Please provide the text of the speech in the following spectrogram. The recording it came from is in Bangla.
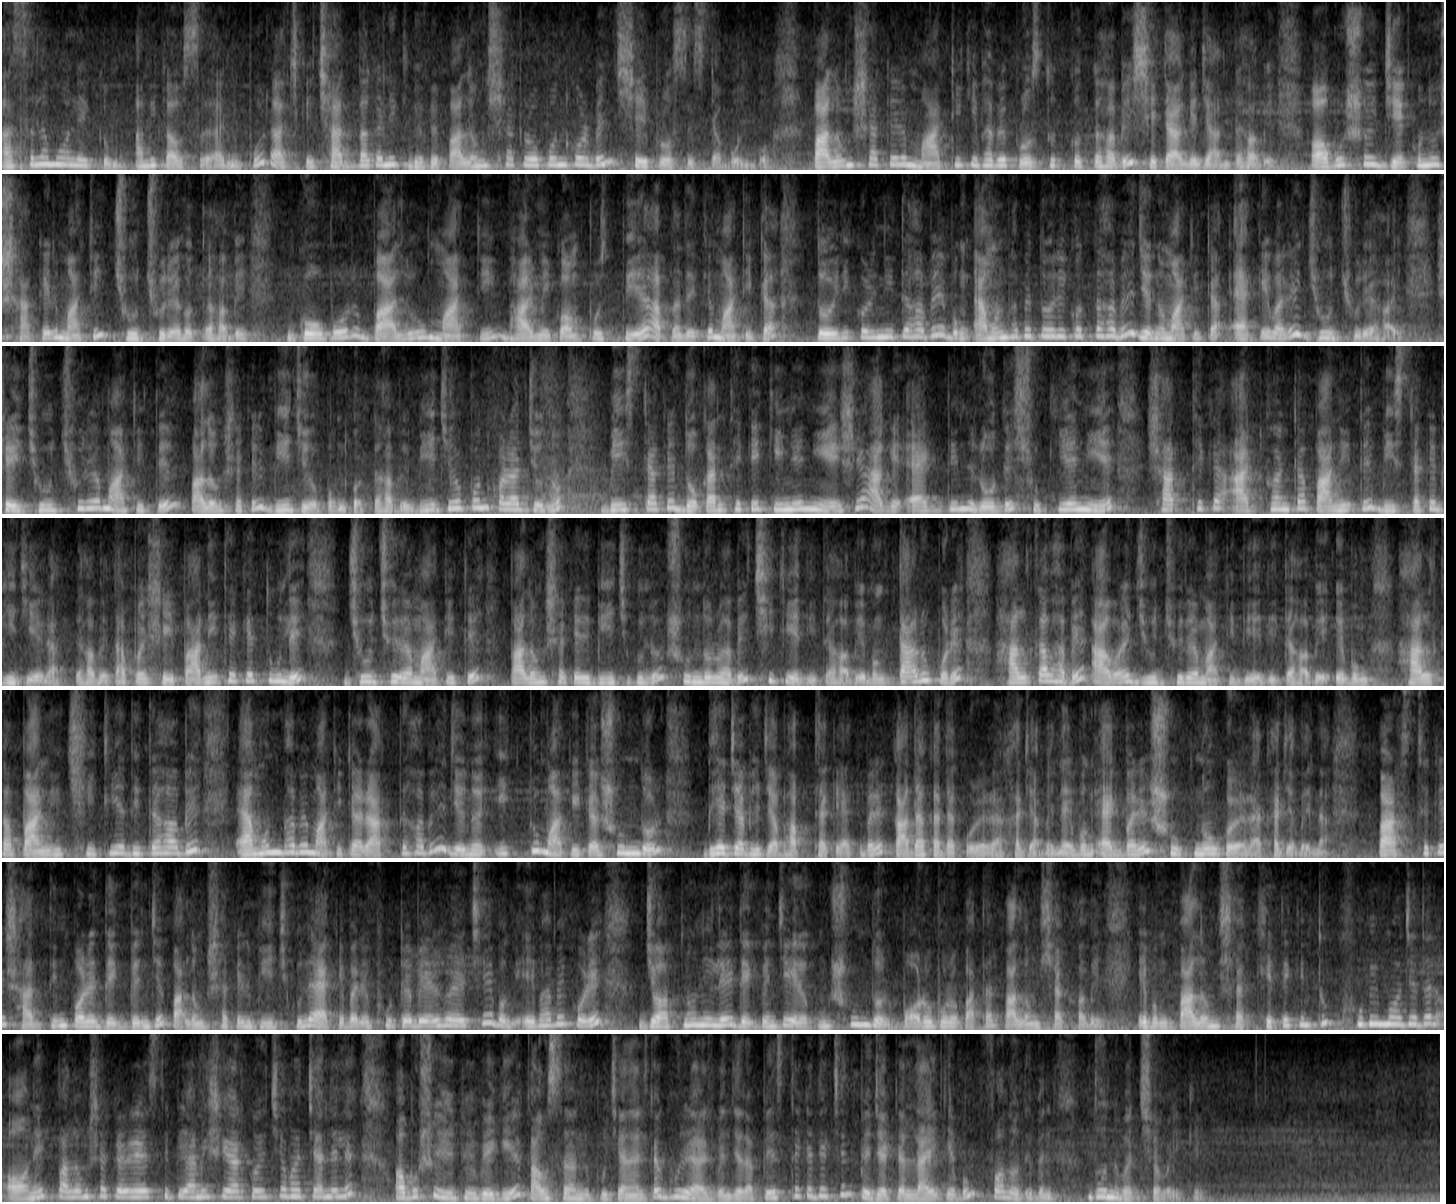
আসসালামু আলাইকুম, আমি কাউসার আনুপুর। আজকে ছাদ বাগানে কীভাবে পালং শাক রোপণ করবেন সেই প্রসেসটা বলব। পালং শাকের মাটি কীভাবে প্রস্তুত করতে হবে সেটা আগে জানতে হবে। অবশ্যই যে কোনো শাকের মাটি ঝুরঝুরে হতে হবে। গোবর, বালু, মাটি ভার্মি কম্পোস্ট দিয়ে আপনাদেরকে মাটিটা তৈরি করে নিতে হবে এবং এমনভাবে তৈরি করতে হবে যেন মাটিটা একেবারে ঝুরঝুরে হয়। সেই ঝুরঝুরে মাটিতে পালং শাকের বীজ রোপণ করতে হবে। বীজ রোপণ করার জন্য বীজটাকে দোকান থেকে কিনে নিয়ে এসে আগে একদিন রোদে শুকিয়ে নিয়ে সাত থেকে আট ঘণ্টা পানিতে বীজটাকে ভিজিয়ে রাখতে হবে। তারপর সেই পানি থেকে তুলে ঝুরঝুরে মাটিতে পালং শাকের বীজগুলো সুন্দরভাবে ছিটিয়ে দিতে হবে এবং তার উপরে হালকাভাবে আবার ঝুরঝুরে মাটি দিয়ে দিতে হবে এবং হালকা পানি ছিটিয়ে দিতে হবে। এমনভাবে মাটিটা রাখতে হবে যেন একটু মাটিটা সুন্দর ভেজা ভেজা ভাব থাকে। একেবারে কাদা কাদা করে রাখা যাবে না এবং একবারে শুকনোও করে রাখা যাবে না। পাঁচ থেকে সাত দিন পরে দেখবেন যে পালং শাকের বীজগুলো একেবারে ফুটে বের হয়েছে এবং এভাবে করে যত্ন নিলে দেখবেন যে এরকম সুন্দর বড় বড় পাতার পালং শাক হবে। এবং পালং শাক খেতে কিন্তু খুবই মজাদার। অনেক পালং শাকের রেসিপি আমি শেয়ার করেছি আমার চ্যানেলে অবশ্যই ইউটিউবে গিয়ে কাউসার নুপু চ্যানেলটা ঘুরে আসবেন। যারা পেজ থেকে দেখছেন পেজে একটা লাইক এবং ফলো দেবেন। ধন্যবাদ সবাইকে।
